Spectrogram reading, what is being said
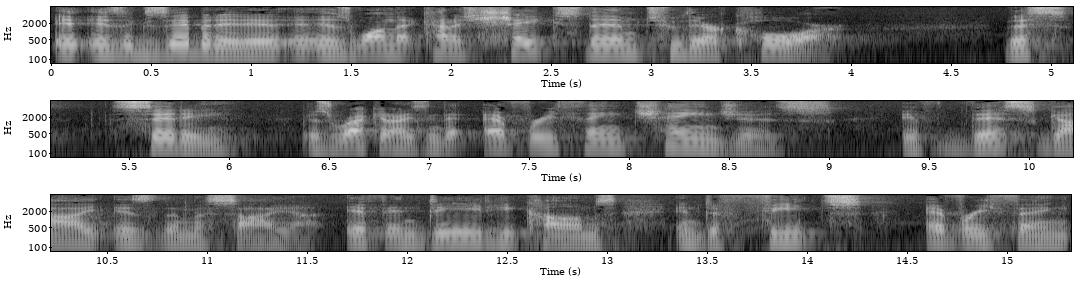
is exhibited is one that kind of shakes them to their core. This city is recognizing that everything changes if this guy is the Messiah, if indeed he comes and defeats everything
